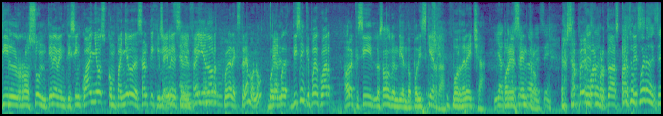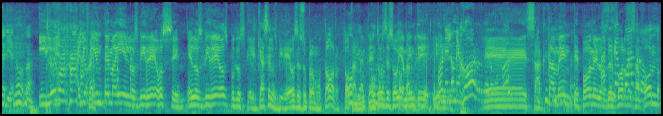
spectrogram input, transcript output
Dilrosun. Tiene 25 años, compañero de Santi Jiménez Sí, en el Feyenoord. Juega de extremo, ¿no? Juega- Del- puede- dicen que puede jugar, ahora que sí, lo estamos vendiendo, por izquierda, por derecha, por el centro. sí. O sea, puede jugar por todas partes. fuera de serie, ¿no? O sea, Y luego hay, un- hay un tema ahí en los videos, sí, en los videos, pues los- el que hace los videos es su promotor. Totalmente. Obvio, Entonces, obviamente... Totalmente. eh, Pone lo mejor, de lo mejor. Exactamente, pone los desbordes a fondo.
